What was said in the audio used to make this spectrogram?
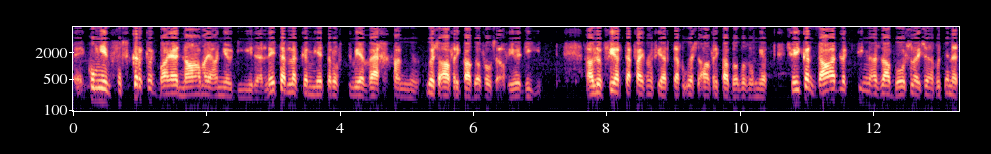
eh, kom jy verskriklik baie naby aan jou diere, letterlik 'n meter of 2 weg van Oos-Afrika buffels af. Jy weet die halop 40 45 Oos-Afrika buffels om jou. So jy kan dadelik sien as daar bosluise en goed in dit.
